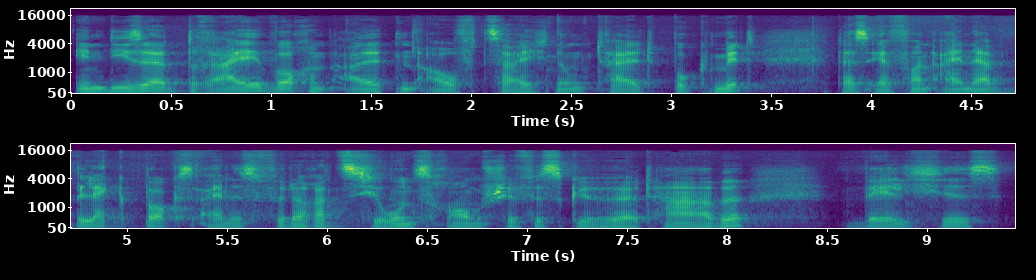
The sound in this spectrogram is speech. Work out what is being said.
In dieser drei Wochen alten Aufzeichnung teilt Book mit, dass er von einer Blackbox eines Föderationsraumschiffes gehört habe, welches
